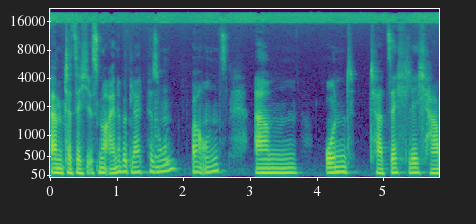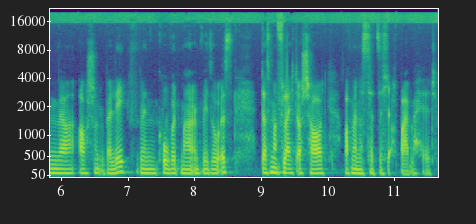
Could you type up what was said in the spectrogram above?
Ähm, tatsächlich ist nur eine Begleitperson mhm. bei uns. Ähm, und tatsächlich haben wir auch schon überlegt, wenn Covid mal irgendwie so ist, dass man vielleicht auch schaut, ob man das tatsächlich auch beibehält.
